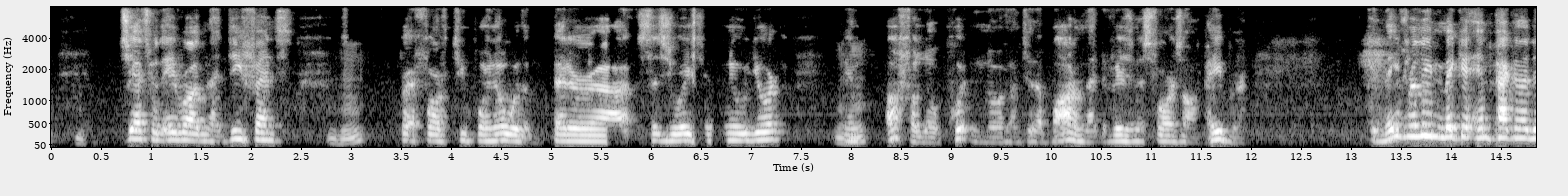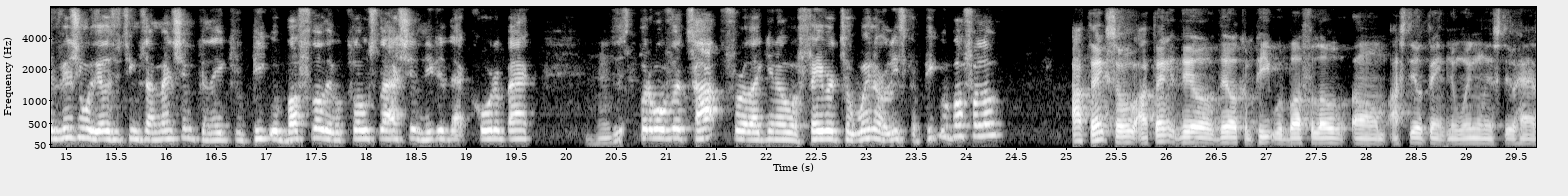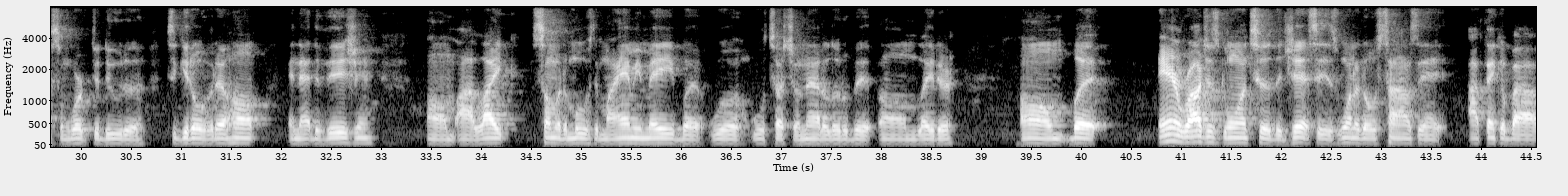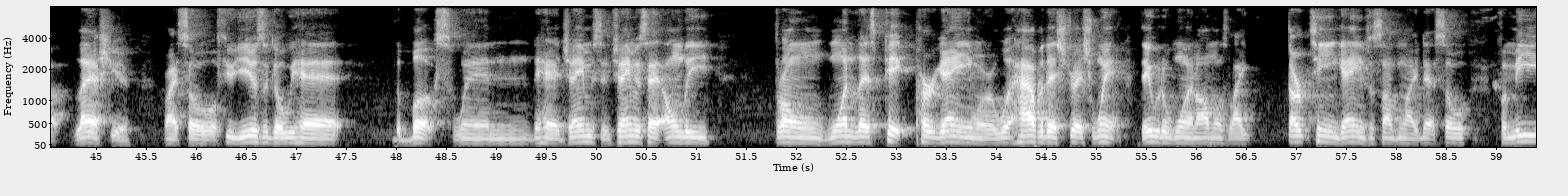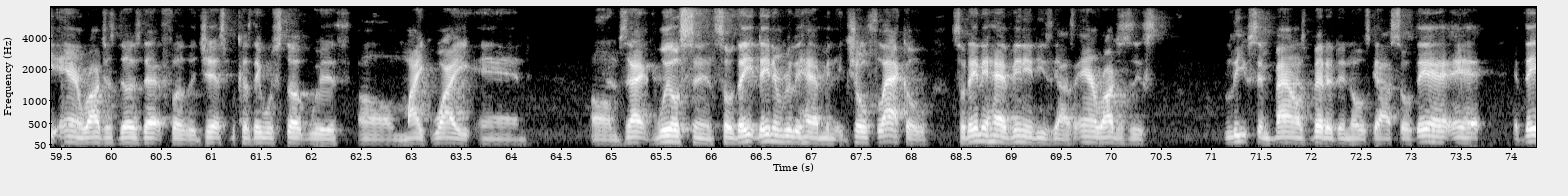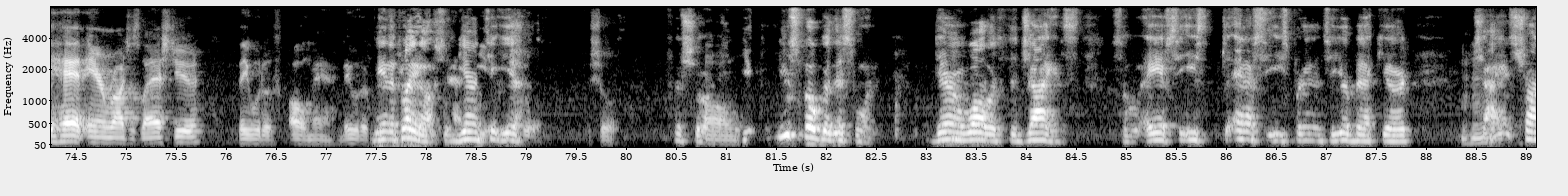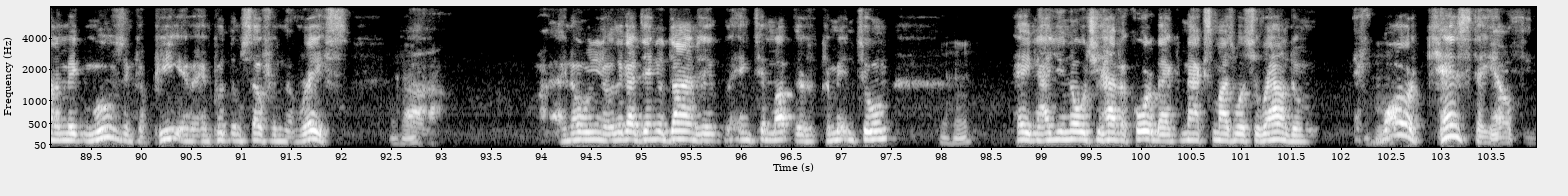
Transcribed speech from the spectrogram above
Jets with A-Rod in that defense. Mm-hmm. Brett Favre 2.0 with a better uh, situation in New York. Mm-hmm. And Buffalo putting Northern to the bottom of that division as far as on paper. Can they really make an impact in that division with the other two teams I mentioned? Can they compete with Buffalo? They were close last year, needed that quarterback. Mm-hmm. Just put them over the top for like you know a favorite to win or at least compete with Buffalo. I think so. I think they'll they'll compete with Buffalo. Um, I still think New England still has some work to do to to get over their hump in that division. Um, I like some of the moves that Miami made, but we'll we'll touch on that a little bit um, later. Um, but Aaron Rodgers going to the Jets is one of those times that I think about last year, right? So a few years ago we had the Bucks when they had Jameis. If Jameis had only thrown one less pick per game or however that stretch went, they would have won almost like 13 games or something like that. So for me, Aaron Rodgers does that for the Jets because they were stuck with um, Mike White and um, Zach Wilson. So they, they didn't really have many, Joe Flacco. So they didn't have any of these guys. Aaron Rodgers is leaps and bounds better than those guys. So if they had, if they had Aaron Rodgers last year, they would have, oh man, they would have been in the playoffs, guaranteed. Yeah, for sure. For sure. For sure. Um, you, you spoke of this one, Darren Waller to the Giants. So AFC East, to NFC East, bringing into your backyard. Mm-hmm. Giants trying to make moves and compete and, and put themselves in the race. Mm-hmm. Uh, I know you know they got Daniel Dimes. They inked him up. They're committing to him. Mm-hmm. Hey, now you know what you have at quarterback. Maximize what's around him. If mm-hmm. Waller can stay healthy,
